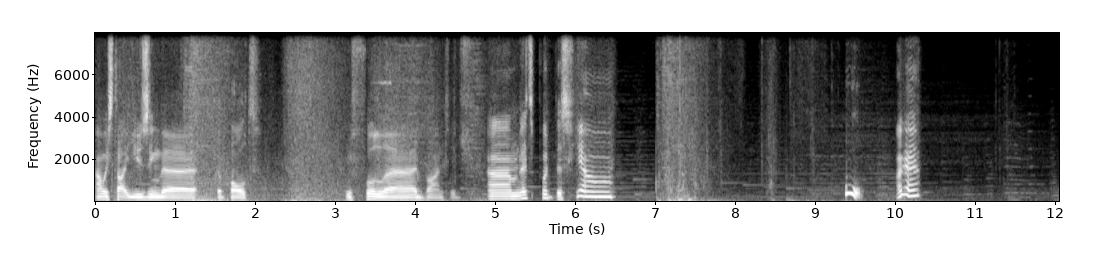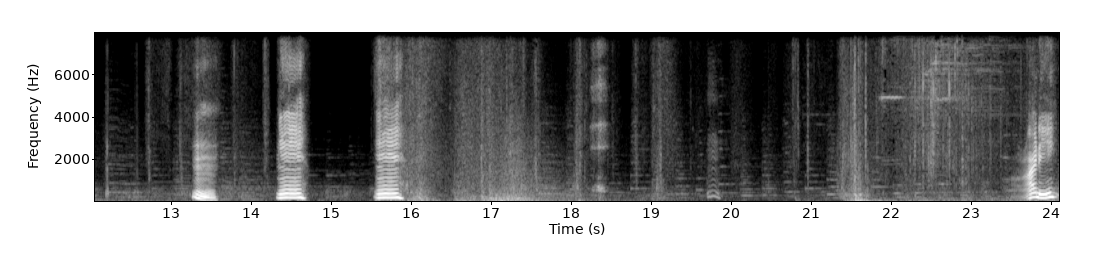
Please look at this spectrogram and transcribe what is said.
Now we start using the the bolt with full uh, advantage. Um, let's put this here. Oh, okay. Hmm. Yeah. Yeah. Alrighty.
